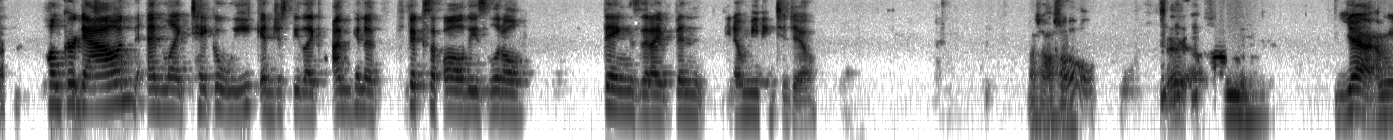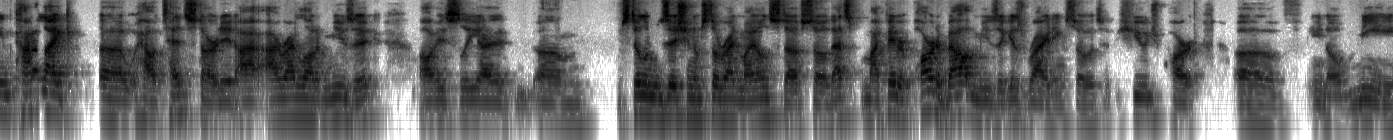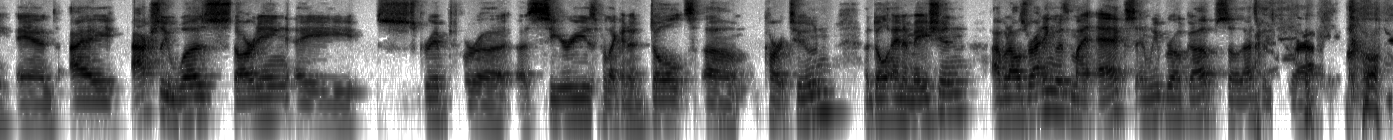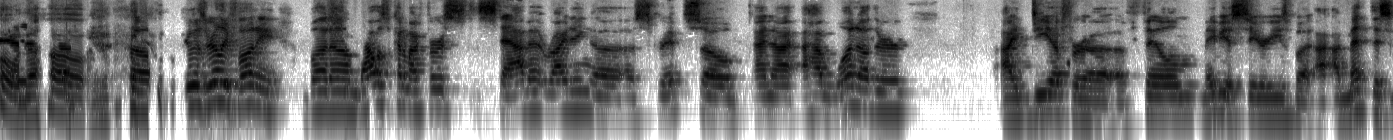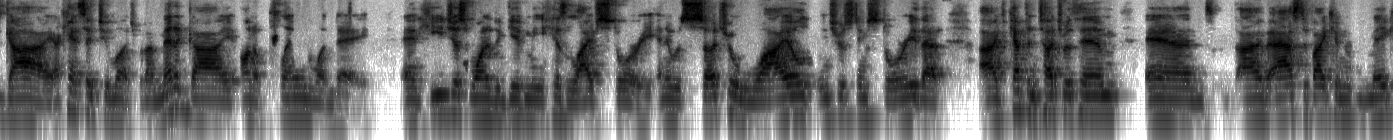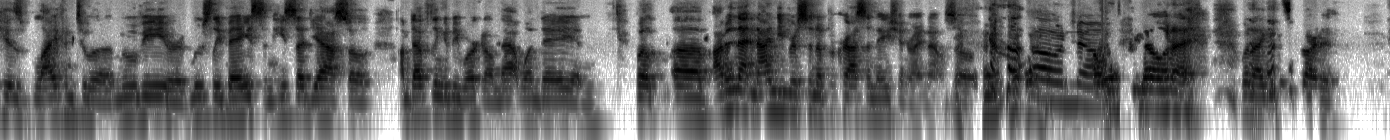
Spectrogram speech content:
hunker down and like take a week and just be like, I'm going to fix up all these little things that I've been, you know, meaning to do. That's awesome. Cool. Awesome. Um, yeah, I mean, kind of like uh, how Ted started. I, I write a lot of music. Obviously, I um, I'm still a musician. I'm still writing my own stuff. So that's my favorite part about music is writing. So it's a huge part of you know me. And I actually was starting a script for a, a series for like an adult um, cartoon, adult animation. I, but I was writing with my ex, and we broke up. So that's been scrapped. oh no! so it was really funny. But um, that was kind of my first stab at writing a, a script. So, and I, I, have one other idea for a, a film, maybe a series. But I, I, met this guy. I can't say too much, but I met a guy on a plane one day, and he just wanted to give me his life story. And it was such a wild, interesting story that I've kept in touch with him. And I've asked if I can make his life into a movie or loosely based, and he said yeah. So I'm definitely gonna be working on that one day. And but uh, I'm in that 90 percent of procrastination right now. So oh no, know when I when I get started.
